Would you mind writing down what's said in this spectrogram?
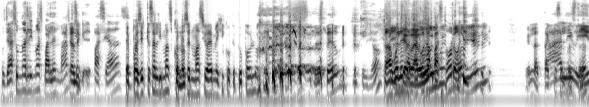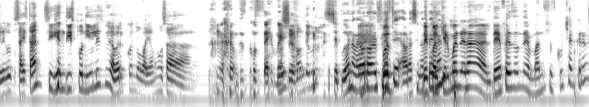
Pues ya son unas limas, valen más, Ya sé güey. que- Paseadas. Te puedo decir que esas limas conocen más Ciudad de México que tú, Pablo. No es pedo, güey. Y que yo. Todavía huelen que a tacos a pastor, güey. todavía, güey. El ataque Vale, al pastor. ver, güey. Pues ahí están. Siguen disponibles, güey. A ver cuando vayamos a. Pues no sé, No güey. sé dónde, güey. Se pudieron haber ahorrado el Pues, flete, ahora se la De pelan. cualquier manera, el DF es donde más nos escuchan, creo. ¿no, güey?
